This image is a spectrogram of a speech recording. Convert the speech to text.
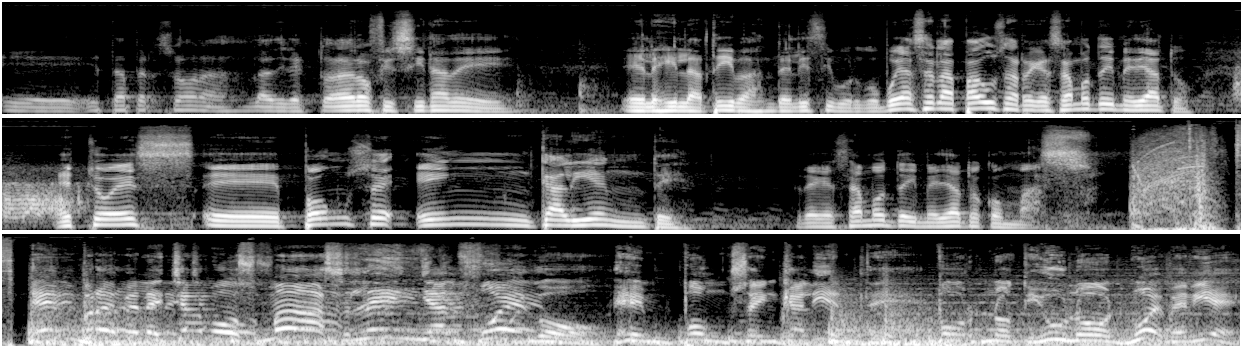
eh, esta persona, la directora de la oficina de eh, legislativa de Lisiburgo. Voy a hacer la pausa, regresamos de inmediato. Esto es eh, Ponce en Caliente. Regresamos de inmediato con más. Breve le echamos más leña al fuego en Ponce en Caliente por Notiuno 910.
